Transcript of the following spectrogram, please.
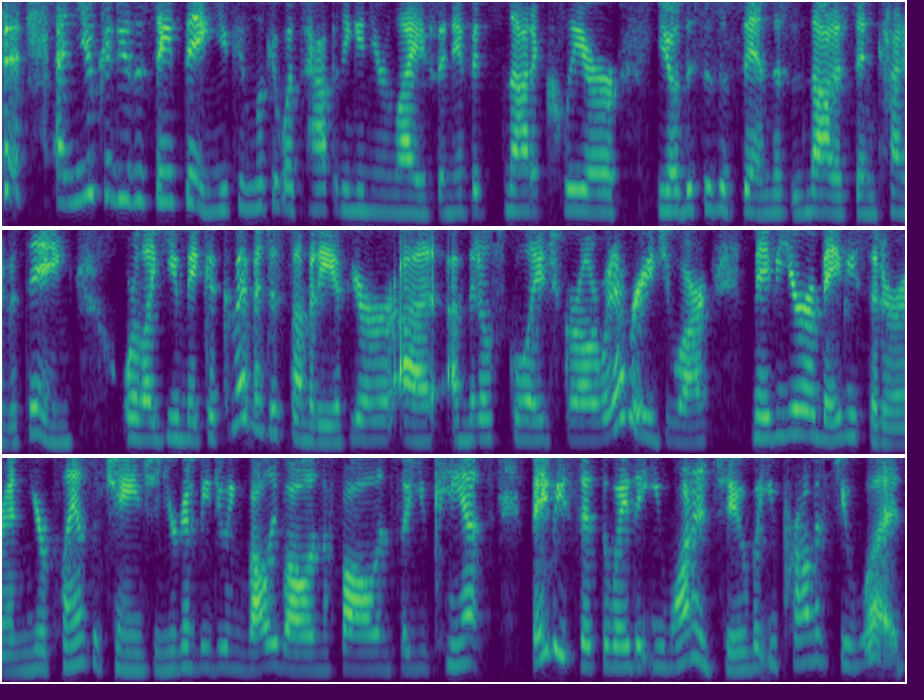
and you can do the same thing. You can look at what's happening in your life. And if it's not a clear, you know, this is a sin, this is not a sin kind of a thing, or like you make a commitment to somebody if you're a, a, middle school age girl or whatever age you are maybe you're a babysitter and your plans have changed and you're going to be doing volleyball in the fall and so you can't babysit the way that you wanted to but you promised you would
